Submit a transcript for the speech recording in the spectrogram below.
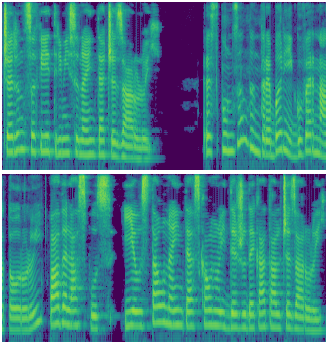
cerând să fie trimis înaintea cezarului. Răspunzând întrebării guvernatorului, Pavel a spus, Eu stau înaintea scaunului de judecat al cezarului.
